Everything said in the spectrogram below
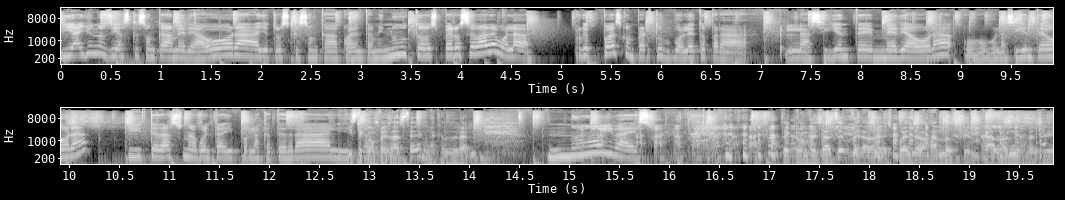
Y hay unos días que son cada media hora, hay otros que son cada 40 minutos, pero se va de volada. Porque puedes comprar tu boleto para la siguiente media hora o la siguiente hora y te das una vuelta ahí por la catedral. ¿Y, ¿Y te confesaste en la catedral? No iba a eso. Te confesaste, pero después de bajar los escalones así.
